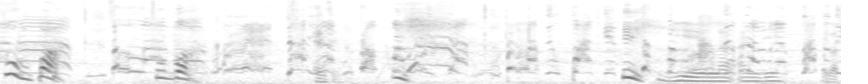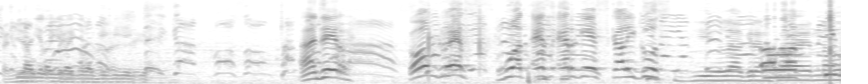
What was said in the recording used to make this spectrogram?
Sumpah. Sumpah. Ih. Gila anjing. Gila gila gila gila gila gila. Anjir. Congrats buat SRG sekaligus Gila grand final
